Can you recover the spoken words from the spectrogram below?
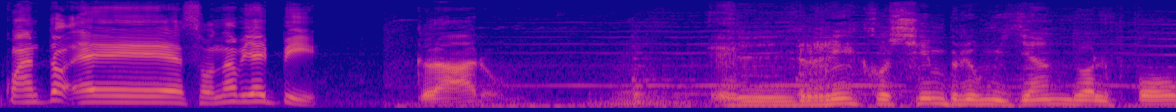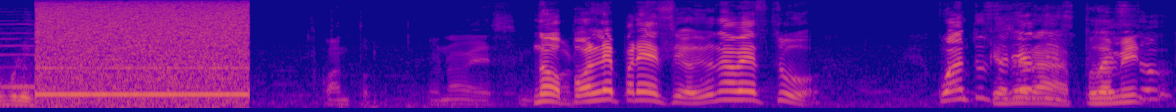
¿Cuánto? Eh, zona VIP. Claro. El rico siempre humillando al pobre. ¿Cuánto? De una vez. No, ponle precio, de una vez tú. ¿Cuánto ¿Qué estarías será? Pues a mí, dispuesto?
